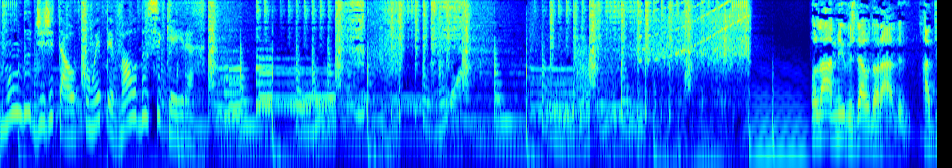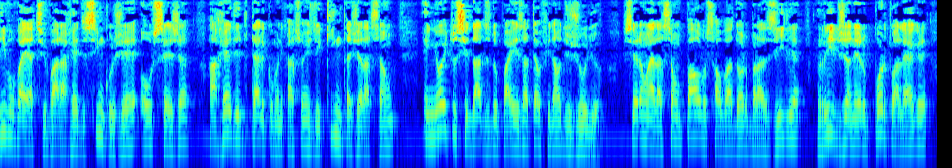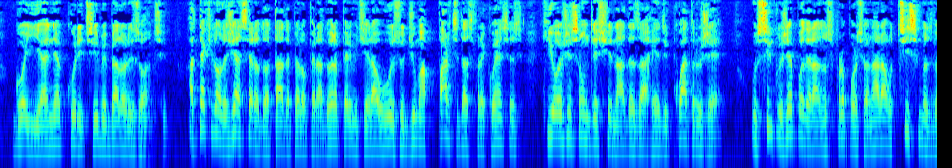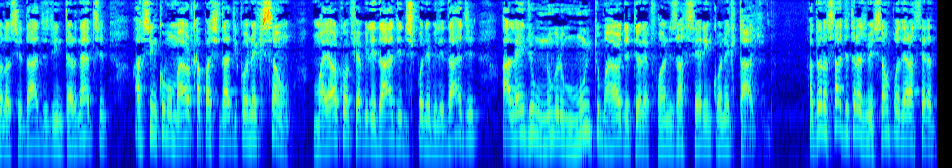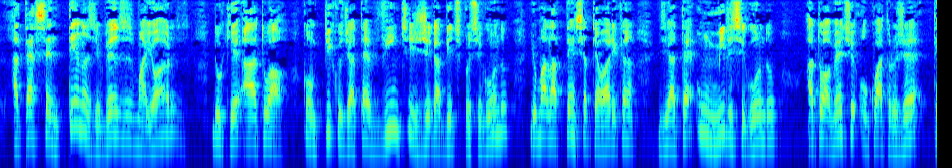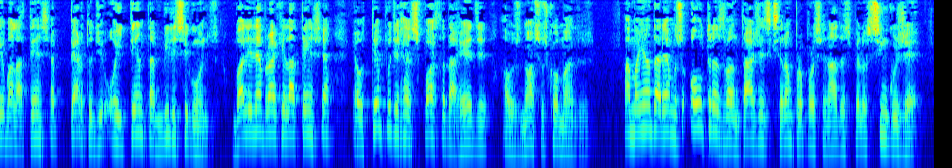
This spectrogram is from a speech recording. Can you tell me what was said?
Mundo Digital com Etevaldo Siqueira. Olá, amigos da Eldorado. A Vivo vai ativar a rede 5G, ou seja, a rede de telecomunicações de quinta geração, em oito cidades do país até o final de julho. Serão elas São Paulo, Salvador, Brasília, Rio de Janeiro, Porto Alegre, Goiânia, Curitiba e Belo Horizonte. A tecnologia a ser adotada pela operadora permitirá o uso de uma parte das frequências que hoje são destinadas à rede 4G. O 5G poderá nos proporcionar altíssimas velocidades de internet, assim como maior capacidade de conexão, maior confiabilidade e disponibilidade, além de um número muito maior de telefones a serem conectados. A velocidade de transmissão poderá ser até centenas de vezes maior do que a atual, com picos de até 20 gigabits por segundo e uma latência teórica de até 1 milissegundo. Atualmente, o 4G tem uma latência perto de 80 milissegundos. Vale lembrar que latência é o tempo de resposta da rede aos nossos comandos. Amanhã daremos outras vantagens que serão proporcionadas pelo 5G.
